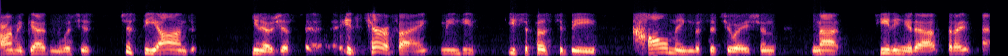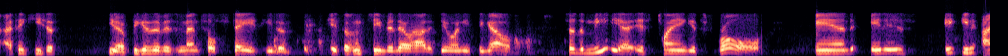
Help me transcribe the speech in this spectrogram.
Armageddon, which is just beyond, you know, just it's terrifying. I mean, he's he's supposed to be calming the situation, not heating it up. But I I think he just, you know, because of his mental state, he just it doesn't seem to know how to do anything else. So the media is playing its role, and it is. It, it, I,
